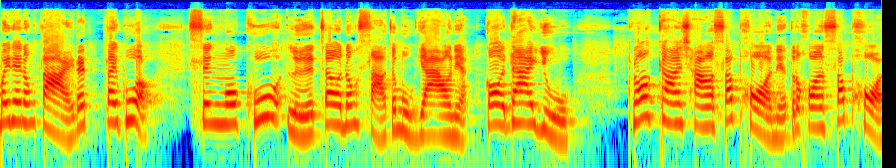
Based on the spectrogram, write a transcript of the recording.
ไม่ได้น้องต่ายได้ได้พวกเซงโงคุ หรือเจ้าน้องสาวจมูกยาวเนี่ยก็ได้อยู่ เพราะกาชาซัพพอร์ตเนี่ยตัวละครซัพพอร์ต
